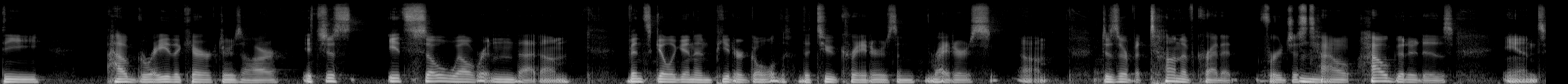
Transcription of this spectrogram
the how gray the characters are. It's just it's so well written that um, vince gilligan and Peter Gould the two creators and writers um, deserve a ton of credit for just how how good it is. And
